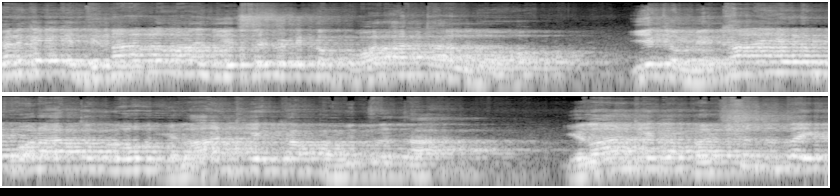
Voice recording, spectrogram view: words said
కనుక ఈ దినాల్లో మనం చేసేటువంటి యొక్క పోరాటాల్లో ఈ యొక్క మెకాయల పోరాటం యొక్క పవిత్రత ఎలాంటి యొక్క పరిశుద్ధత ఇక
